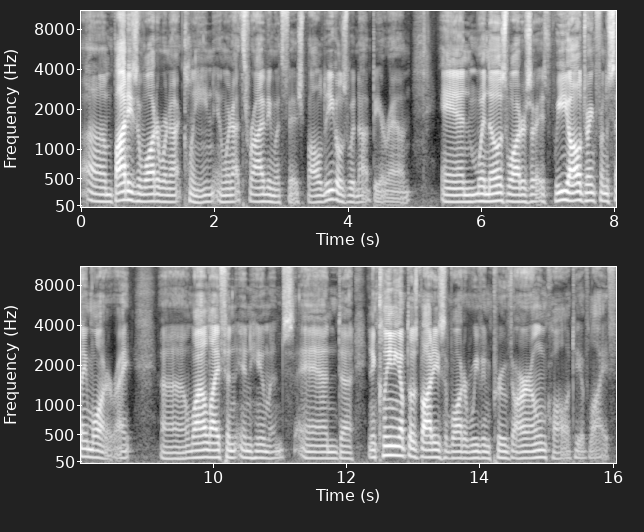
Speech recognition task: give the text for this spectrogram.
um, bodies of water were not clean and we're not thriving with fish, bald eagles would not be around. And when those waters are, we all drink from the same water, right? Uh, wildlife and, and, humans. And, uh, in cleaning up those bodies of water, we've improved our own quality of life.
